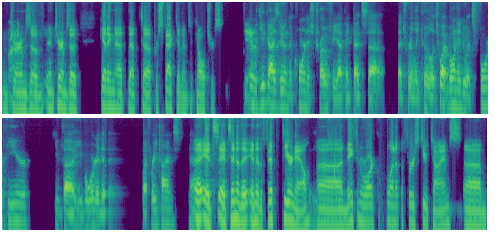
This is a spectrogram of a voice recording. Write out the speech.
In right. terms of in terms of getting that that uh, perspective into cultures. Yeah. yeah. with you guys doing the Cornish Trophy, I think that's uh, that's really cool. It's what going into its fourth year. You've uh, you've awarded it what, three times. Uh, it's it's into the into the fifth year now. Uh, Nathan Rourke won it the first two times. Um,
